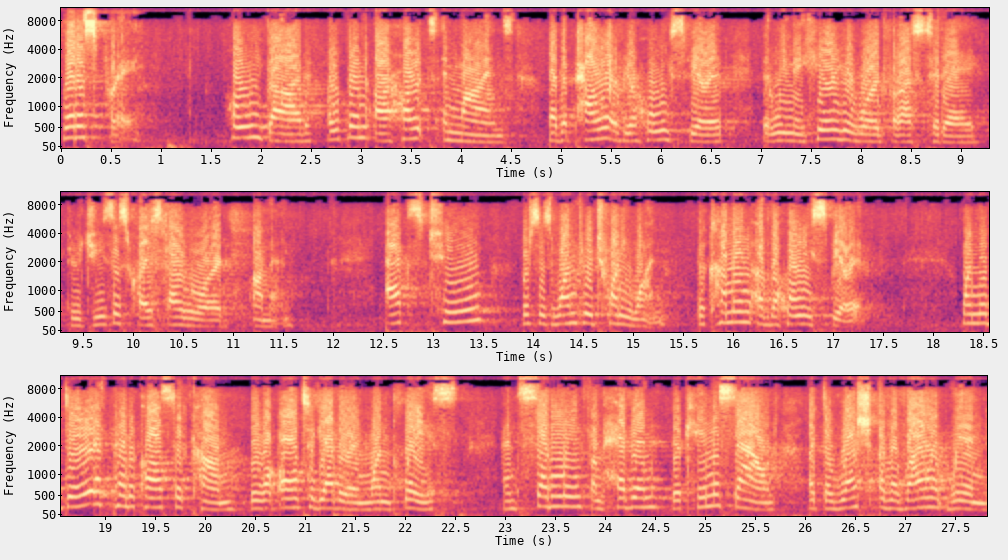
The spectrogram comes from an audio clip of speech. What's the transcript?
Let us pray. Holy God, open our hearts and minds by the power of your Holy Spirit that we may hear your word for us today. Through Jesus Christ our Lord. Amen. Acts 2, verses 1 through 21. The coming of the Holy Spirit. When the day of Pentecost had come, they were all together in one place. And suddenly from heaven there came a sound like the rush of a violent wind,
